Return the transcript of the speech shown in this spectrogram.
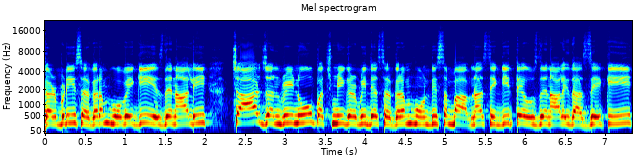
ਗੜਬੜੀ ਸਰਗਰਮ ਹੋਵੇਗੀ। ਇਸ ਦੇ ਨਾਲ ਹੀ 4 ਜਨਵਰੀ ਨੂੰ ਪੱਛਮੀ ਗੜਬੜੀ ਦੇ ਸਰਗਰਮ ਹੋਣ ਦੀ ਸੰਭਾਵਨਾ ਸੀਗੀ ਤੇ ਉਸ ਦੇ ਨਾਲ ਹੀ ਦੱਸਦੇ ਕਿ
